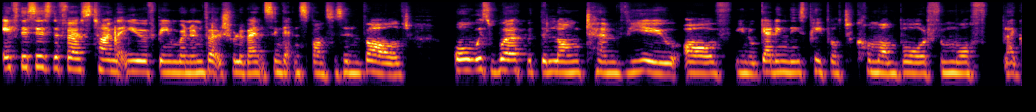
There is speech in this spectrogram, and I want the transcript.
If this is the first time that you have been running virtual events and getting sponsors involved, always work with the long-term view of you know getting these people to come on board for more like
